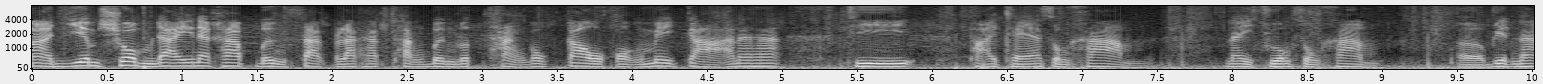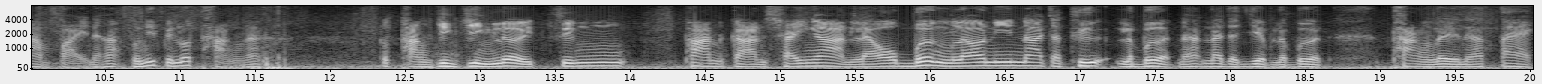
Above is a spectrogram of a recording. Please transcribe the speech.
มาเยี่ยมชมได้นะครับ เบิ้งซากปลักหักพังเบิ้งรถถังเก่าๆของอเมริกานะฮะที่พ่ายแพ้สงครามในช่วงสงครามเเวียดนามไปนะฮะตัวนี้เป็นรถถังนะ รถถังจริง ๆ เลย ซึ่งผ่านการใช้งานแล้วเบิ้งแล้วนี่น่าจะทึระเบิดนะ น่าจะเหยียบระเบิด พังเลยนะ แตก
